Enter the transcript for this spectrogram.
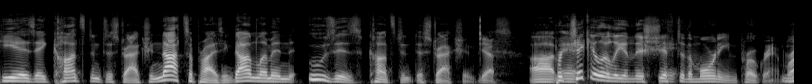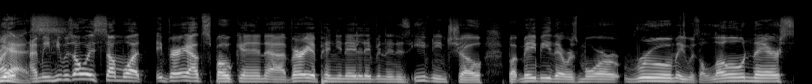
he is a constant distraction. Not surprising. Don Lemon oozes constant distraction. yes. Um, and- Particularly in this shift to the morning program, right? Yes. I mean, he was always somewhat very outspoken, uh, very opinionated, even in his evening show. But maybe there was more room. He was alone there, s-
